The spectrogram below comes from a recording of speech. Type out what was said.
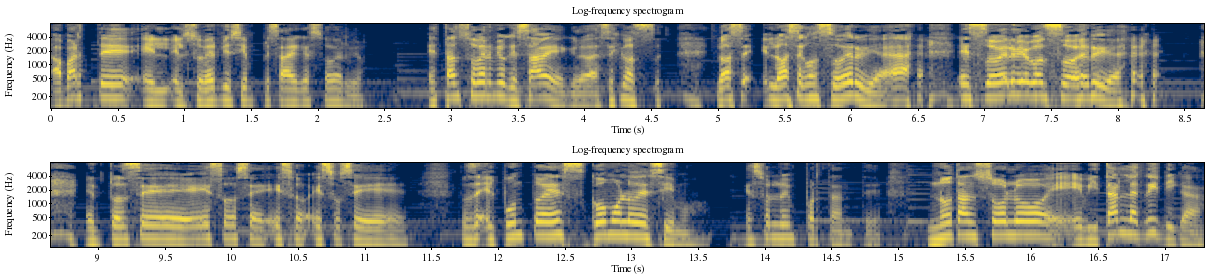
aparte, el, soberbio siempre sabe que es soberbio. Es tan soberbio que sabe que lo hace con, lo hace, lo hace con soberbia. es soberbio con soberbia. Entonces, eso se, eso, eso se, entonces el punto es cómo lo decimos. Eso es lo importante. No tan solo evitar la crítica,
